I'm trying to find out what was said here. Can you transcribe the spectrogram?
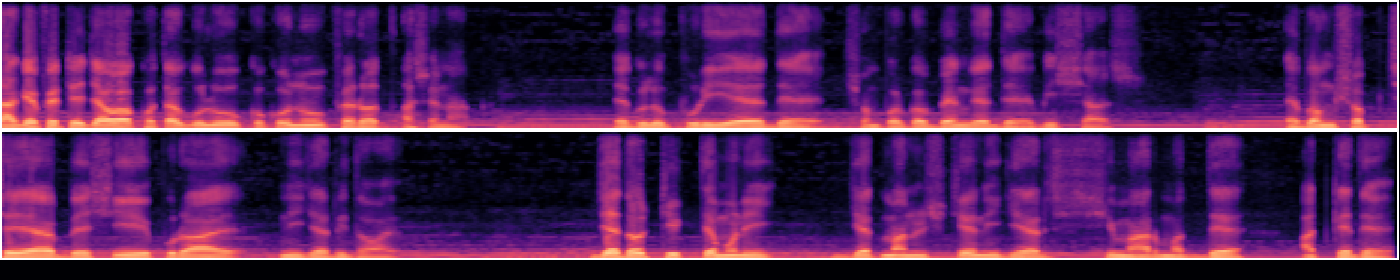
রাগে ফেটে যাওয়া কথাগুলো কখনো ফেরত আসে না। এগুলো পুড়িয়ে দেয়, সম্পর্ক ভেঙে দেয় বিশ্বাস, এবং সবচেয়ে বেশি পুরায় নিজের হৃদয়। জেদও ঠিক তেমনই, জেদ মানুষকে নিজের সীমার মধ্যে আটকে দেয়।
